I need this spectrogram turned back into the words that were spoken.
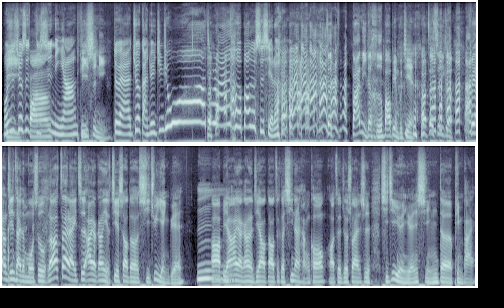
我是就是迪士尼啊，迪士尼，对啊，就感觉进去哇，突然 荷包就失血了。这把你的荷包变不见，啊，这是一个非常精彩的魔术。然后再来一次阿雅刚刚有介绍的喜剧演员。嗯。啊，比方阿雅刚刚有介绍到这个西南航空啊，这就算是喜剧演员型的品牌。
